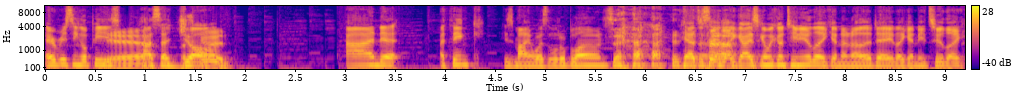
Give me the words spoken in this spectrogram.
every single piece Yeah, has a that's job good. and uh, i think his mind was a little blown he had to say like guys can we continue like in another day like i need to like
